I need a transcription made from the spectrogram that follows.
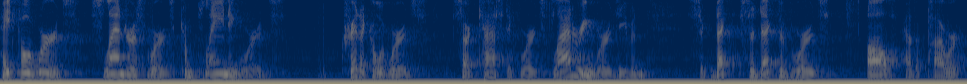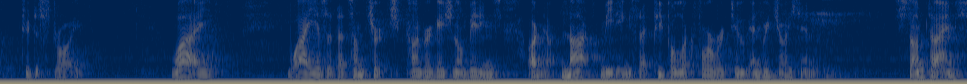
Hateful words, slanderous words, complaining words, critical words, sarcastic words, flattering words, even seductive words, all have the power to destroy. Why? Why is it that some church congregational meetings are not meetings that people look forward to and rejoice in? Sometimes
